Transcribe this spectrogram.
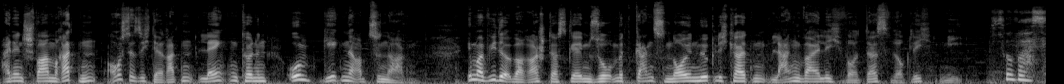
einen Schwarm Ratten aus der Sicht der Ratten lenken können, um Gegner abzunagen. Immer wieder überrascht das Game so mit ganz neuen Möglichkeiten. Langweilig wird das wirklich nie. Sowas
